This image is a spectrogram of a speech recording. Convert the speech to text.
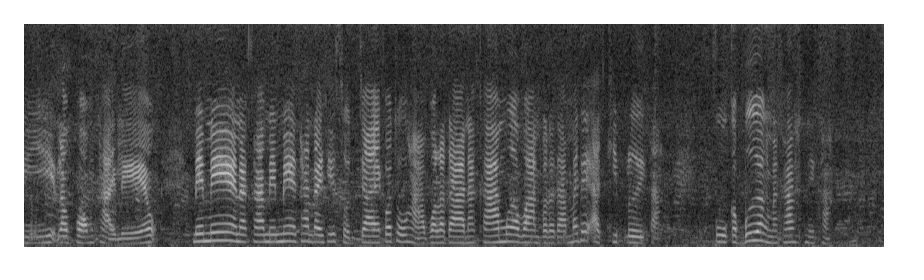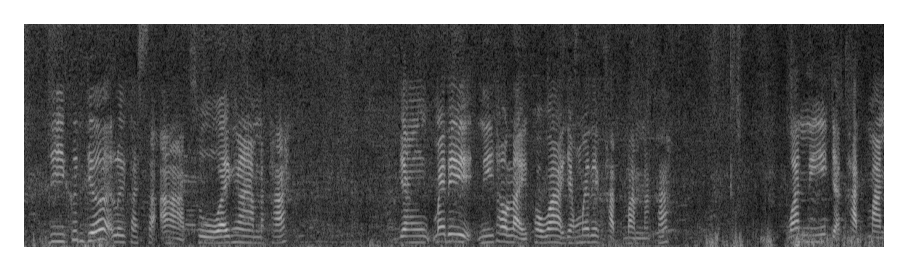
นี้เราพร้อมขายแล้ว แม่แม่ๆนะคะแม่แม่ๆท่านใดที่สนใจก็โทรหาวรดานะคะ เมื่อวานวรดาไม่ได้อัดคลิปเลยค่ะ ปูกระเบื้องนะคะนี่ค่ะ ดีขึ้นเยอะเลยค่ะสะอาดสวยงามนะคะ ยังไม่ได้นี้เท่าไหร่ เพราะว่ายังไม่ได้ขัดมันนะคะ วันนี้จะขัดมัน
